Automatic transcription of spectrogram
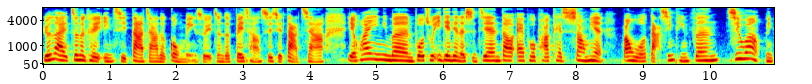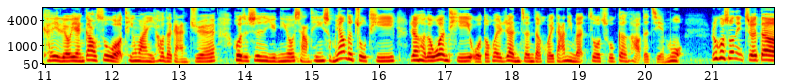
原来真的可以引起大家的共鸣，所以真的非常谢谢大家，也欢迎你们播出一点点的时间到 Apple Podcast 上面。帮我打新评分，希望你可以留言告诉我听完以后的感觉，或者是你有想听什么样的主题，任何的问题我都会认真的回答你们，做出更好的节目。如果说你觉得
